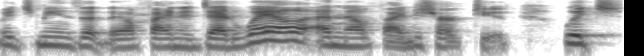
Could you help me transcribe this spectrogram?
which means that they'll find a dead whale and they'll find a shark tooth, which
